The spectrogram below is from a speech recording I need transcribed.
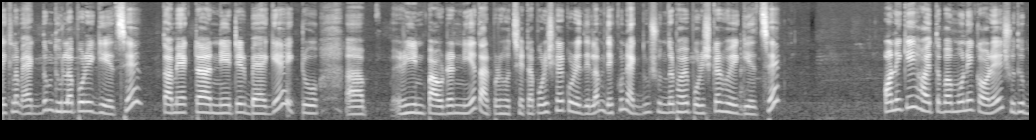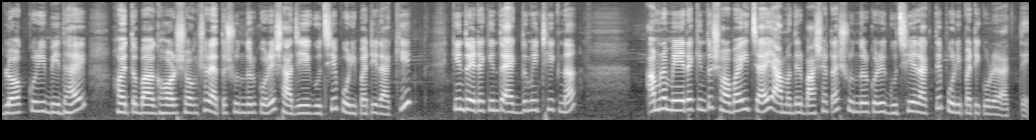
দেখলাম একদম ধুলা পড়ে গিয়েছে। তো আমি একটা নেটের ব্যাগে একটু রিন পাউডার নিয়ে তারপরে হচ্ছে এটা পরিষ্কার করে দিলাম। দেখুন, একদম সুন্দরভাবে পরিষ্কার হয়ে গিয়েছে। অনেকেই হয়তোবা মনে করে, শুধু ব্লগ করি বিধায়, হয়তোবা ঘর সংসার এত সুন্দর করে সাজিয়ে গুছিয়ে পরিপাটি রাখি। কিন্তু এটা কিন্তু একদমই ঠিক না। আমরা মেয়েরা কিন্তু সবাই চাই আমাদের বাসাটা সুন্দর করে গুছিয়ে রাখতে, পরিপাটি করে রাখতে।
